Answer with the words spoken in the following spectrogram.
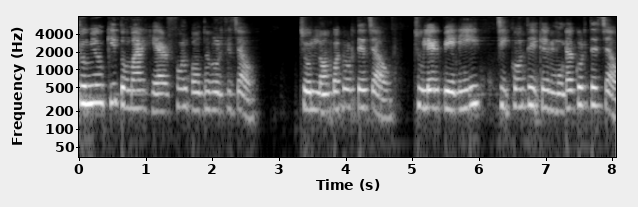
তুমিও কি তোমার হেয়ার ফল বন্ধ করতে চাও? চুল লম্বা করতে চাও? চুলের বেনি চিকন থেকে মোটা করতে চাও?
